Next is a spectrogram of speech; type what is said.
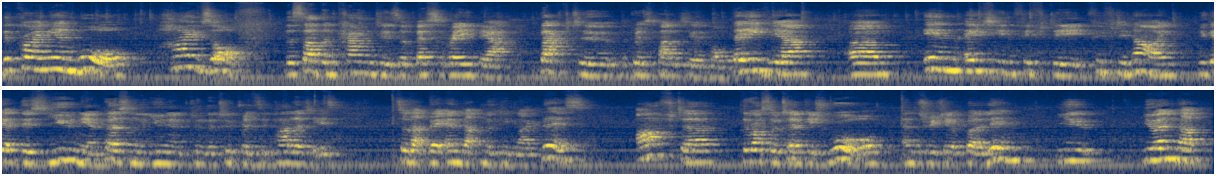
The Crimean War hives off the southern counties of Bessarabia back to the Principality of Moldavia. Um, in 1859, you get this union, personal union between the two principalities, so that they end up looking like this. After the Russo-Turkish War and the Treaty of Berlin, you, you end up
